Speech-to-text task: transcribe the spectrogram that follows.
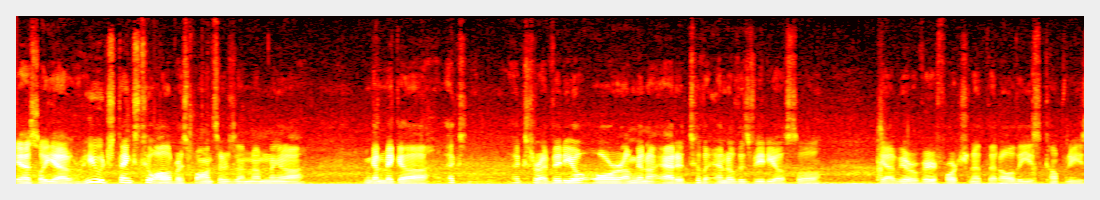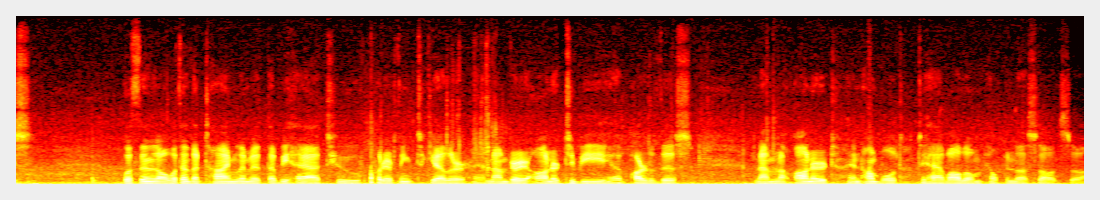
Yeah, so yeah, huge thanks to all of our sponsors, and I'm gonna I'm gonna make a ex, extra video, or I'm gonna add it to the end of this video. So yeah, we are very fortunate that all these companies within the, within the time limit that we had to put everything together, and I'm very honored to be a part of this, and I'm honored and humbled to have all of them helping us out. So.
